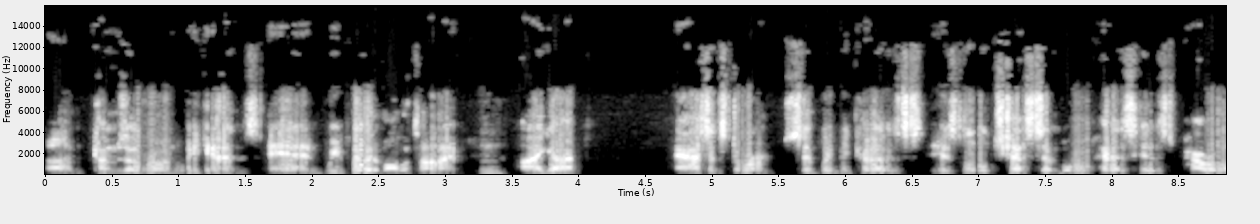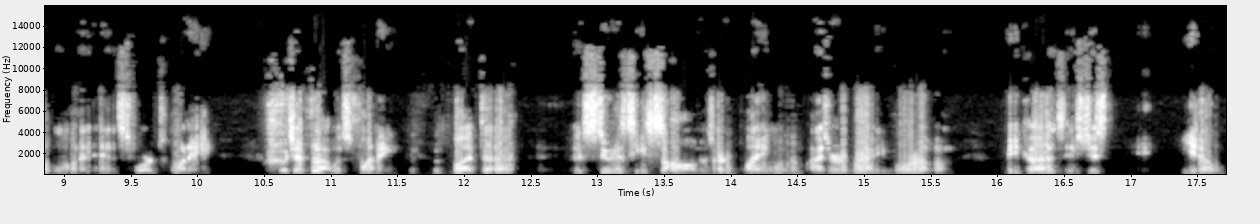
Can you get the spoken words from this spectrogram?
um, comes over on weekends and we play them all the time. Hmm. I got Acid Storm simply because his little chest symbol has his power level on it and it's 420, which I thought was funny. But uh, as soon as he saw him and started playing with him, I started grabbing more of them because it's just, you know,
